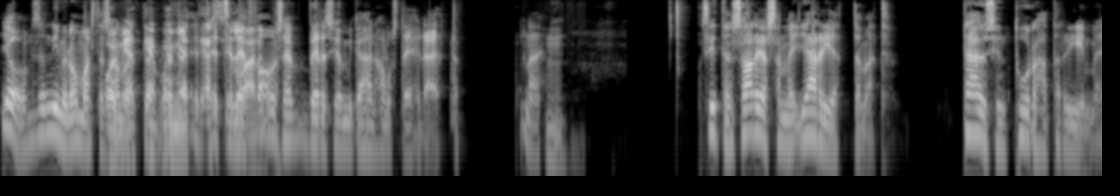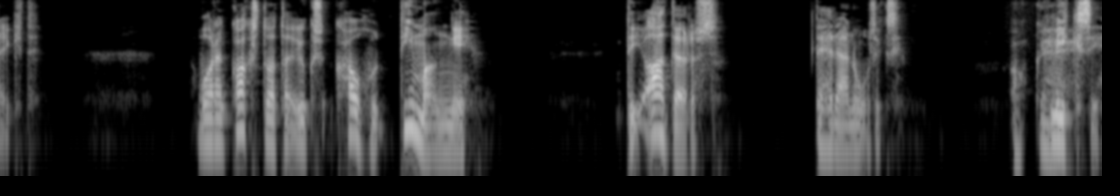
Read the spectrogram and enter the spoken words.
Joo, niin se nimenomaan sitä Voi sanoi, miettiä- että, voi että, miettiä että, että se leffa on se versio, mikä hän halusi tehdä. Että, näin. Hmm. Sitten sarjassamme järjettömät, täysin turhat remakeit. Vuoden 2001 kauhu Timangi The Others tehdään uusiksi. Okei. Miksi?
